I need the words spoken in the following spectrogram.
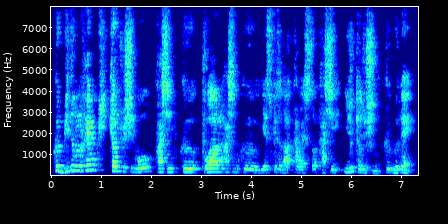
그 믿음을 회복시켜 주시고 다시 그 부활하신 그 예수께서 나타나셔서 다시 일으켜 주시는 그 은혜.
